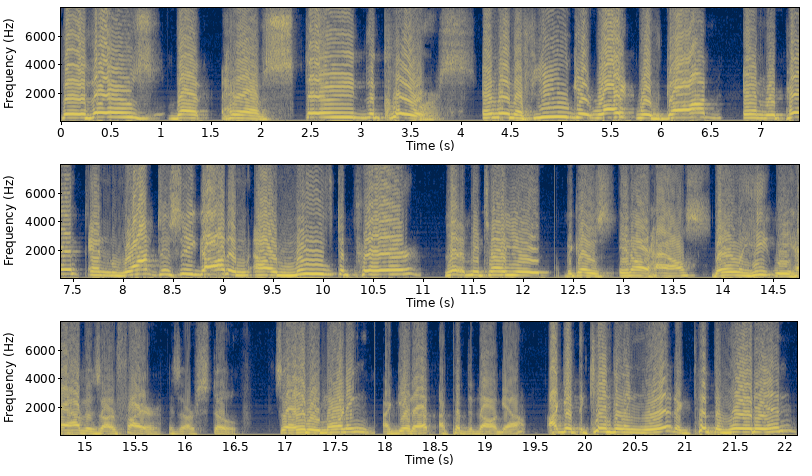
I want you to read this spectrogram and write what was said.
there are those that have stayed the course. And when a few get right with God and repent and want to see God and are moved to prayer, let me tell you, because in our house, the only heat we have is our fire, is our stove. So every morning I get up, I put the dog out. I get the kindling wood, I put the wood in,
